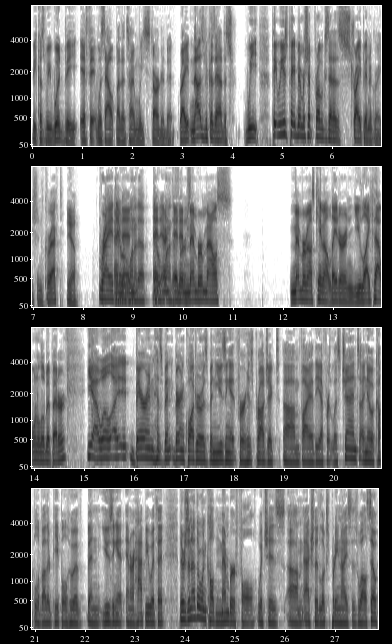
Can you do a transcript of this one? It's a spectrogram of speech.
because we would be if it was out by the time we started it, right? And that was because it had this. We we use Paid Membership Pro because it has a Stripe integration, correct? Yeah, right. They and were then, one of the. and, and, and, and then MemberMouse. MemberMouse came out later, and you liked that one a little bit better. Yeah, well, it, Barron has been Barron Cuadro has been using it for his project um, via the Effortless Gent. I know a couple of other people who have been using it and are happy with it. There's another one called Memberful, which is um, actually looks pretty nice as well. So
